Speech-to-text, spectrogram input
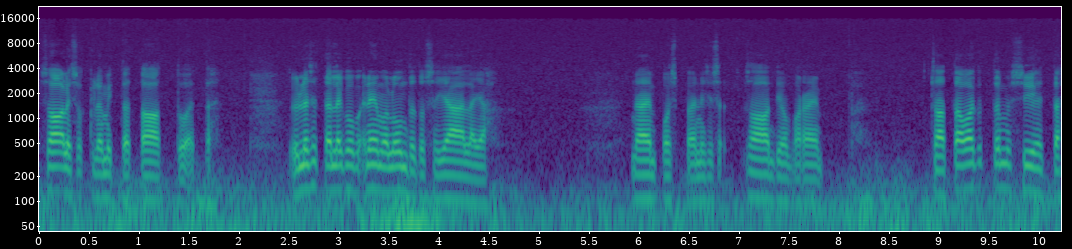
saalis ole kyllä mitään taattu. Että yleensä tällä kun on enemmän lunta tuossa jäällä ja näin poispäin, niin se saanti on parempaa. Saattaa vaikuttaa myös siihen, että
